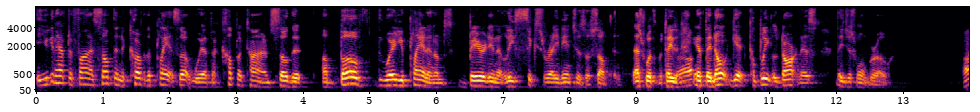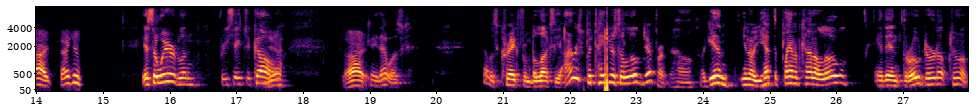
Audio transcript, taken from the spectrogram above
you're gonna have to find something to cover the plants up with a couple of times, so that above where you planted them, buried in at least six or eight inches of something. That's what the potatoes. Well, if they don't get complete darkness, they just won't grow. All right, thank you. It's a weird one. Appreciate your call. Yeah. All right. Okay, that was that was Craig from Biloxi. Irish potatoes are a little different. Uh, again, you know, you have to plant them kind of low and then throw dirt up to them.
